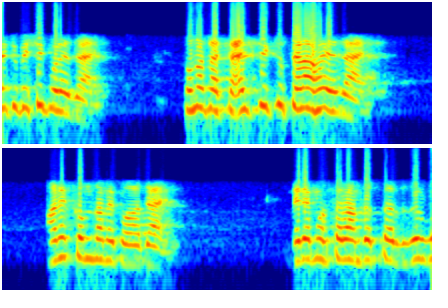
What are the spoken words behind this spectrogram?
একটু বেশি পড়ে যায়। কোনোটা টাইলস একটু তেড়া হয়ে যায়। অনেক কম দামে পাওয়া যায়। মেরে মোহতারাম দোস্তর বুজুর্গ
